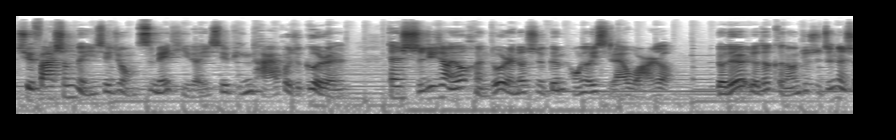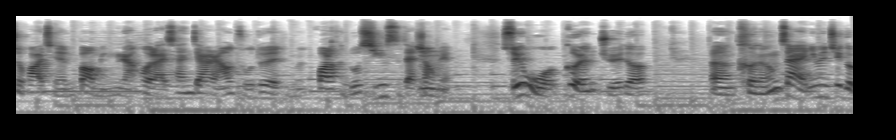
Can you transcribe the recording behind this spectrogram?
去发声的一些这种自媒体的一些平台或者个人，但实际上有很多人都是跟朋友一起来玩的，有的有的可能就是真的是花钱报名，然后来参加，然后组队什么，花了很多心思在上面。所以我个人觉得，嗯，可能在因为这个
